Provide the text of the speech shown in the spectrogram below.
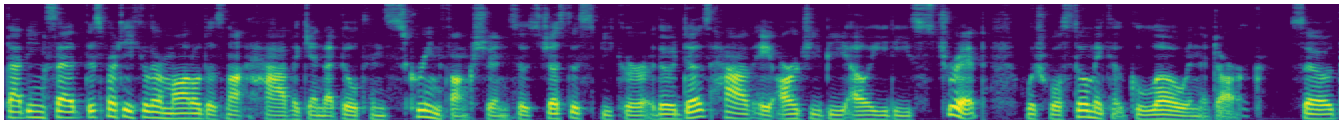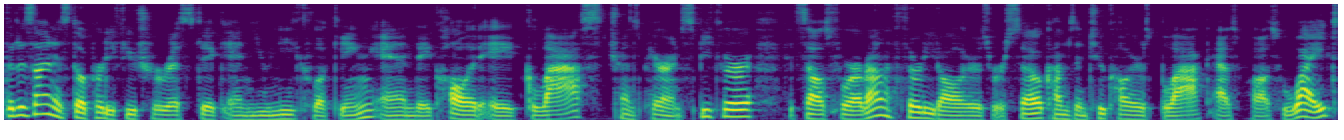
That being said, this particular model does not have, again, that built-in screen function, so it's just a speaker, though it does have a RGB LED strip, which will still make it glow in the dark. So the design is still pretty futuristic and unique looking, and they call it a glass transparent speaker. It sells for around $30 or so, comes in two colors, black as well as white,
